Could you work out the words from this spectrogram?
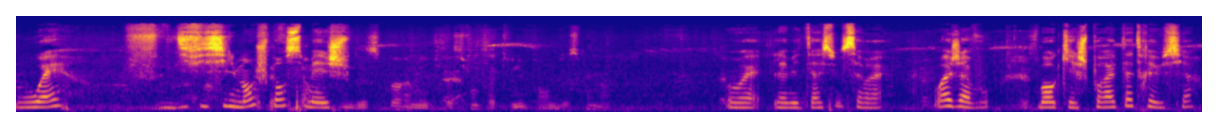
Ouais, difficilement, je pense, mais je. De sport et méditation, t'as tenu pendant deux semaines. Hein ouais, la méditation, c'est vrai. Ouais, j'avoue. Bon, ok, je pourrais peut-être réussir.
